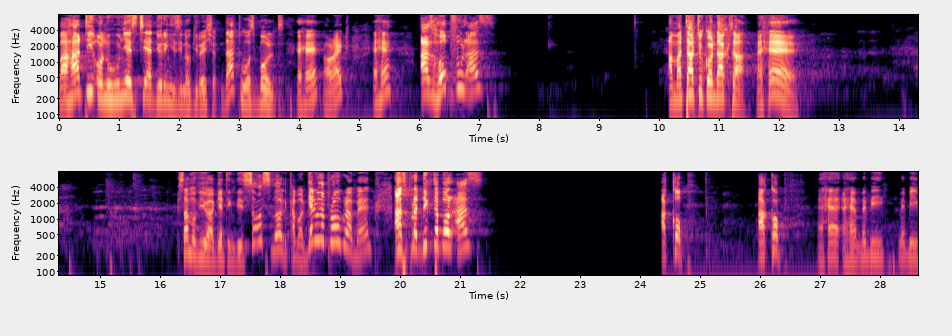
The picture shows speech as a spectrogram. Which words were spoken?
Bahati on Uhunye's chair during his inauguration. That was bold. Uh-huh. All right. Uh-huh. As hopeful as a matatu conductor. Uh-huh. Some of you are getting this so slowly. Come on, get with the program, man. As predictable as a cop. A cop. Uh-huh, uh-huh. Maybe, maybe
